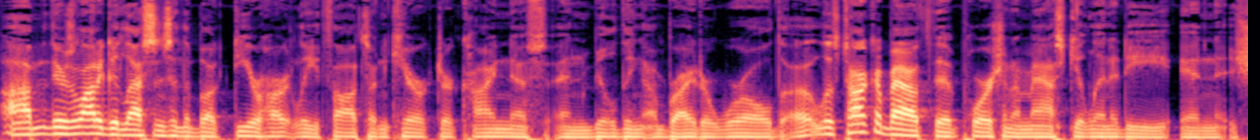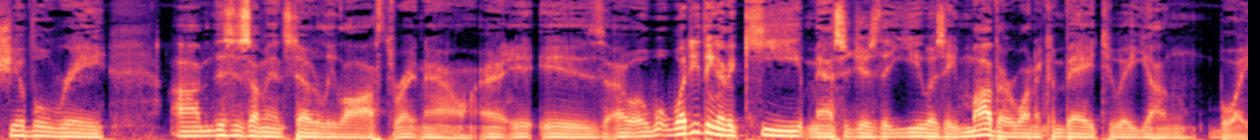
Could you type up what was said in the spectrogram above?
Um, there's a lot of good lessons in the book. Dear Hartley, thoughts on character, kindness, and building a brighter world. Uh, let's talk about the portion of masculinity and chivalry. Um, this is something that's totally lost right now. Uh, it is. Uh, what do you think are the key messages that you, as a mother, want to convey to a young boy?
